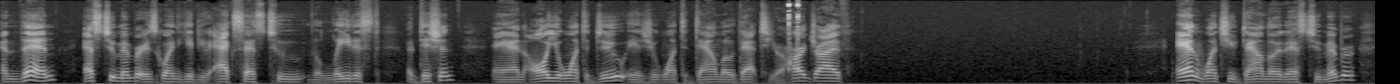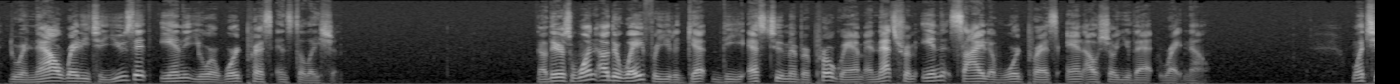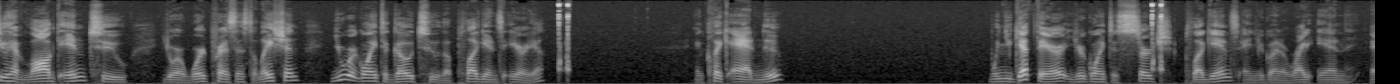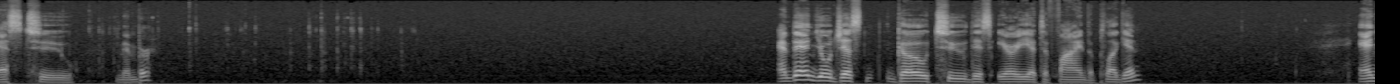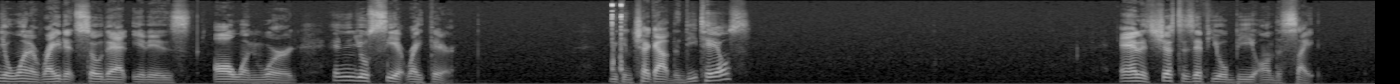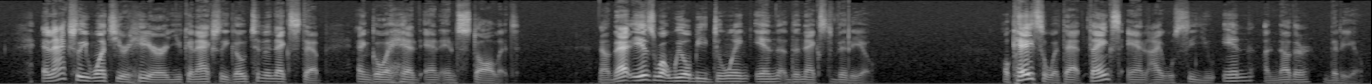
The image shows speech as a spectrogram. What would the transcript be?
And then S2 member is going to give you access to the latest edition and all you want to do is you'll want to download that to your hard drive and once you download S2 member you are now ready to use it in your WordPress installation. Now there's one other way for you to get the S2 member program and that's from inside of WordPress and I'll show you that right now. Once you have logged into your WordPress installation, you are going to go to the plugins area and click add new. When you get there, you're going to search plugins and you're going to write in S2 member. And then you'll just go to this area to find the plugin. And you'll want to write it so that it is all one word and then you'll see it right there. You can check out the details. And it's just as if you'll be on the site. And actually, once you're here, you can actually go to the next step and go ahead and install it. Now, that is what we'll be doing in the next video. Okay, so with that, thanks, and I will see you in another video.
